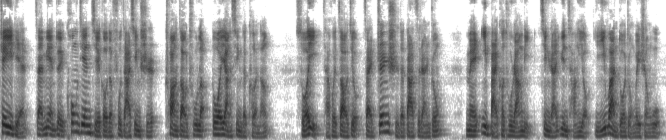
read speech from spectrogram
这一点在面对空间结构的复杂性时，创造出了多样性的可能，所以才会造就在真实的大自然中，每一百克土壤里竟然蕴藏有一万多种微生物。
